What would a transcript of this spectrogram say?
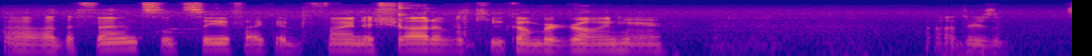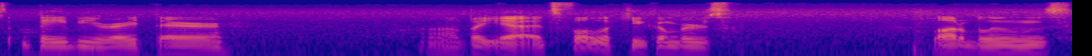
uh, the fence. Let's see if I could find a shot of a cucumber growing here. Uh, there's a, baby right there. Uh, but yeah, it's full of cucumbers. A lot of blooms.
